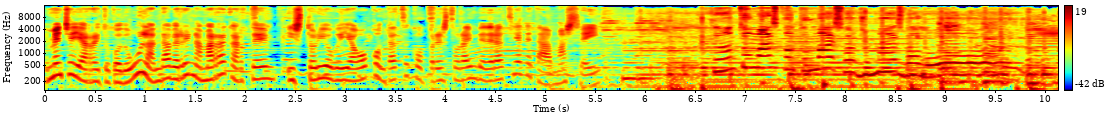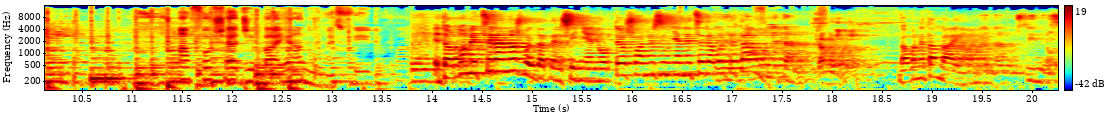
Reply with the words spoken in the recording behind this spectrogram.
Hemen jarraituko dugu landa berri namarrak arte historio gehiago kontatzeko prest orain bederatziak eta amasei. Tanto mais quanto mais for de mais valor. A axé de baiano, mas filho. Eta orduan etxera nos bueltaten zinen, urte osoan ez zinen etxera bueltetan? Gabonetan. Gabonetan. Gabonetan bai. Gabonetan, ustinez.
